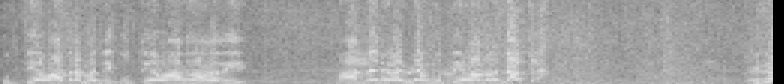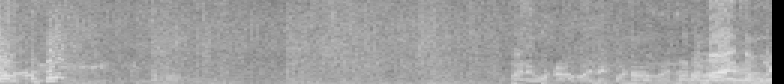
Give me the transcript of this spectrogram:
കുത്തിയ മാത്രം മതി കുത്തിയ മാത്രം മതി. നല്ലൊരു വണ്ടിയാ കുത്തിയ മാത്രം? അണ്ണാ നമ്മൾ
